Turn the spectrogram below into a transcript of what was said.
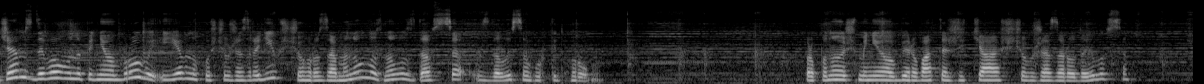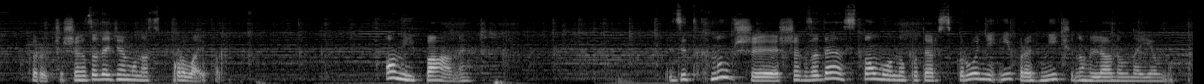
Джем здивовано підняв брови і євнуху, що вже зрадів, що гроза минула, знову здався, здалися гуркіт грому. Пропонуєш мені обірвати життя, що вже зародилося? Коротше, Шехзаде Джем у нас пролайфер. О, мій пане. Зітхнувши, Шахзаде стомлено потер скроні і пригнічено глянув на євнуха.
